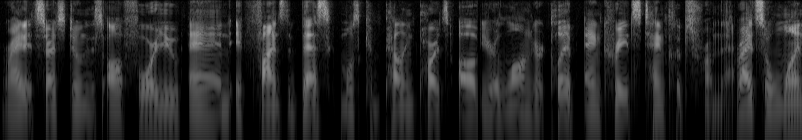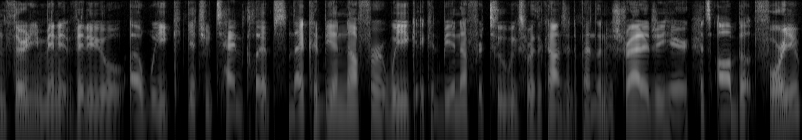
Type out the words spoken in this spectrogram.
right? It starts doing this all for you and it finds the best, most compelling parts of your longer clip and creates 10 clips from that, right? So one 30 minute video a week gets you 10 clips. And That could be enough for a week. It could be enough for two weeks worth of content. Depends on your strategy here. It's all built for you.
